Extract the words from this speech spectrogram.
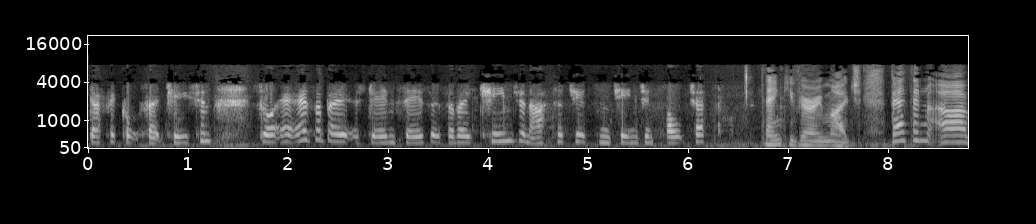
difficult situation. So it is about, as Jen says, it's about changing attitudes and changing culture. Thank you very much, Beth. And uh,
